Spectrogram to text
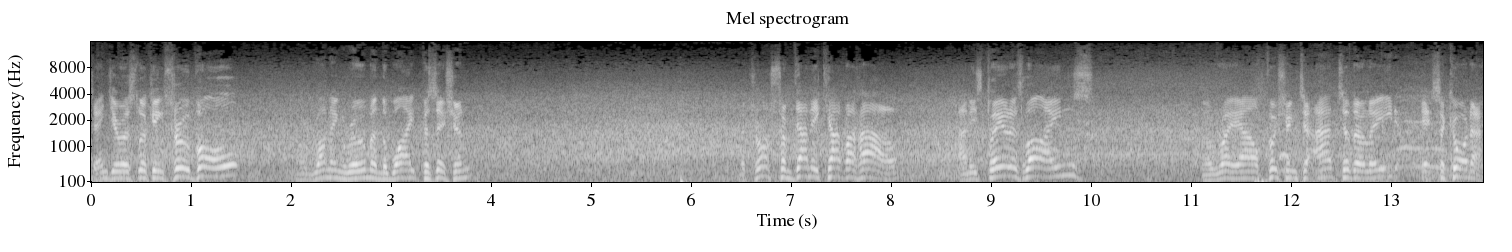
Dangerous looking through ball. A running room in the wide position. The cross from Dani Carvajal. And he's clear as lines. The Real pushing to add to their lead. It's a corner.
